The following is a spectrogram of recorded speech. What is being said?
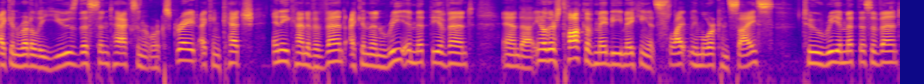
I can readily use this syntax and it works great. I can catch any kind of event. I can then re-emit the event, and uh, you know there's talk of maybe making it slightly more concise to re-emit this event,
